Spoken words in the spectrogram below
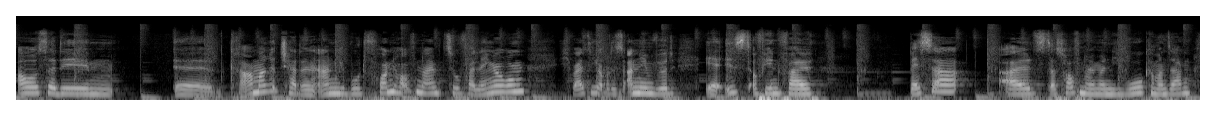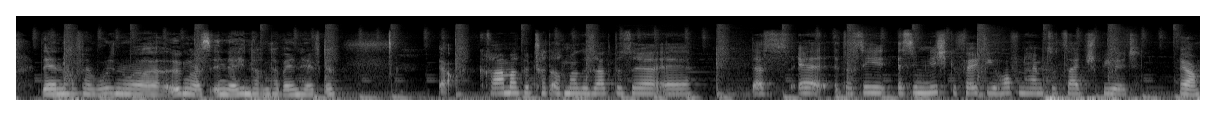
Außerdem, äh, Kramaric hat ein Angebot von Hoffenheim zur Verlängerung. Ich weiß nicht, ob er das annehmen wird. Er ist auf jeden Fall besser als das Hoffenheimer Niveau, kann man sagen. Denn Hoffenheim wurde nur irgendwas in der hinteren Tabellenhälfte. Ja, Kramaric hat auch mal gesagt, dass er, äh, dass er, dass sie, es ihm nicht gefällt, wie Hoffenheim zurzeit spielt. Ja,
